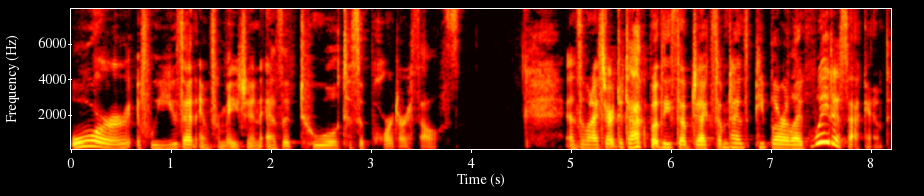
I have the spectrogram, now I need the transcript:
or if we use that information as a tool to support ourselves. And so when I start to talk about these subjects, sometimes people are like, wait a second.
